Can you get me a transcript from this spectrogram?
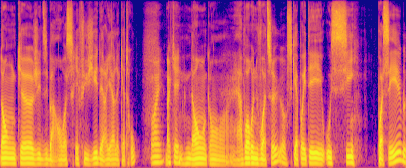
Donc, euh, j'ai dit, ben, on va se réfugier derrière le 4 roues. Oui, OK. Donc, on- avoir une voiture, ce qui n'a pas été aussi possible.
